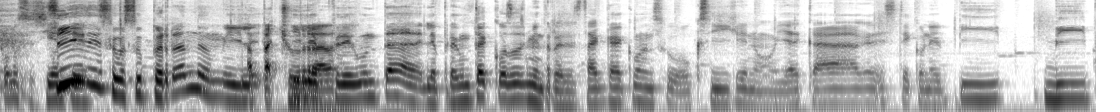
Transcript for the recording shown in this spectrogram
¿Cómo se siente? sí, su- súper random. Y le, y le pregunta, le pregunta cosas mientras está acá con su oxígeno y acá este con el pip, bip.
